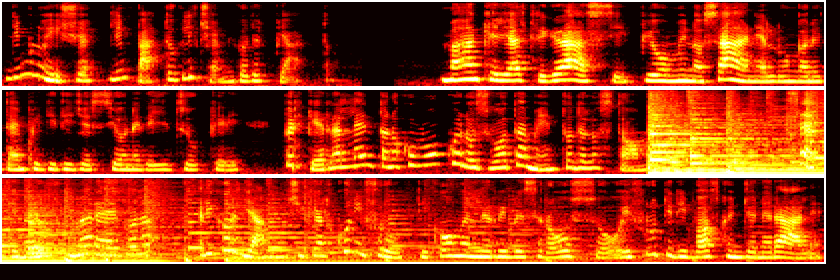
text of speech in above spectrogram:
diminuisce l'impatto glicemico del piatto. Ma anche gli altri grassi, più o meno sani, allungano i tempi di digestione degli zuccheri, perché rallentano comunque lo svuotamento dello stomaco. Settima e ultima regola Ricordiamoci che alcuni frutti, come il ribes rosso o i frutti di bosco in generale,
